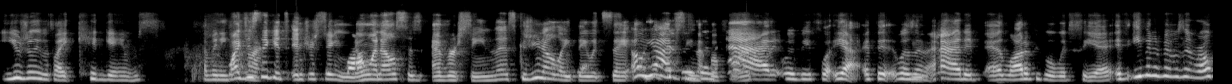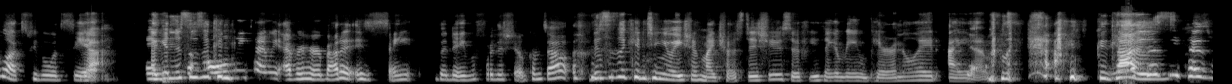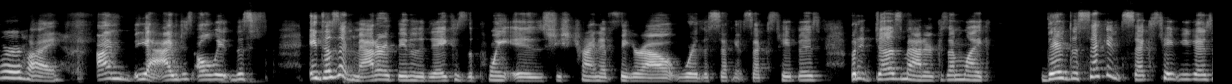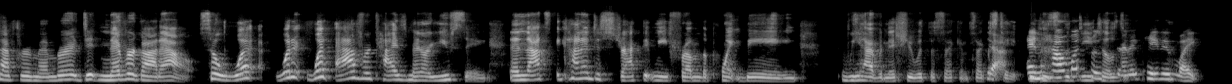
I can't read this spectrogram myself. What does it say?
usually with like kid games of any. Well, I just think it's interesting. No one else has ever seen this because you know, like they would say, "Oh yeah, I've seen that before." Ad, it would be yeah. If it was an ad, it, a lot of people would see it. If even if it was in Roblox, people would see yeah. it. And Again, this is the con- only time we ever hear about it is Saint the day before the show comes out. this is a continuation of my trust issue. So if you think I'm being paranoid, I am. because Not just because we're high. I'm yeah, I'm just always this it doesn't matter at the end of the day because the point is she's trying to figure out where the second sex tape is. But it does matter because I'm like, there the second sex tape you guys have to remember did never got out so what what what advertisement are you seeing and that's it kind of distracted me from the point being we have an issue with the second sex yeah. tape and how much was dedicated like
